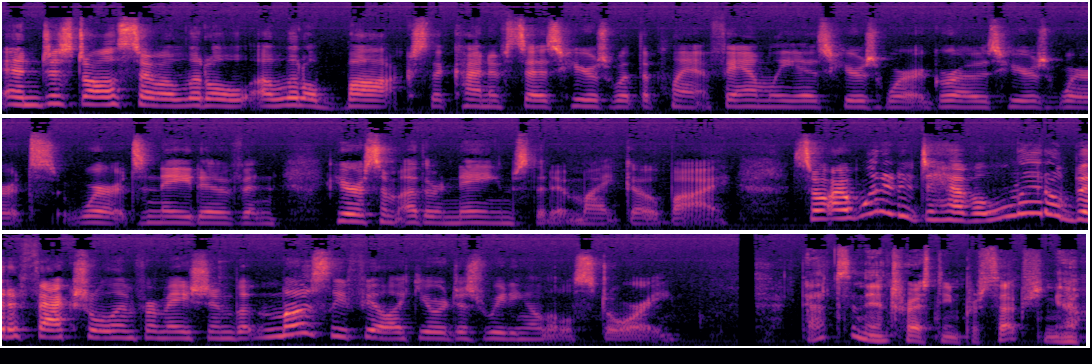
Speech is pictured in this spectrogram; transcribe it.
and just also a little a little box that kind of says here's what the plant family is, here's where it grows, here's where it's where it's native, and here are some other names that it might go by. So I wanted to have a little bit of factual information, but mostly feel like you were just reading a little story. That's an interesting perception. You know,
